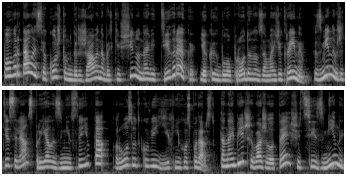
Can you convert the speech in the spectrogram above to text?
Поверталися коштом держави на батьківщину навіть ті греки, яких було продано за межі країни. Зміни в житті селян сприяли зміцненню та розвиткові їхніх господарств. Та найбільше важило те, що ці зміни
